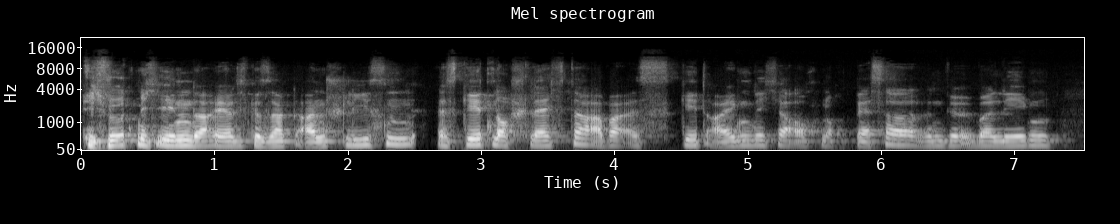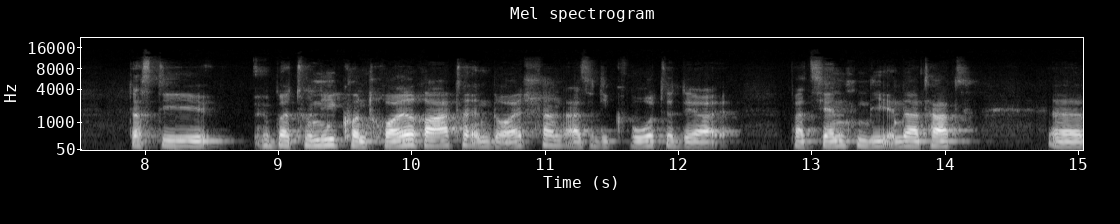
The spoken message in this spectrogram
Ich würde mich Ihnen da ehrlich gesagt anschließen. Es geht noch schlechter, aber es geht eigentlich ja auch noch besser, wenn wir überlegen, dass die Hypertonie-Kontrollrate in Deutschland, also die Quote der Patienten, die in der Tat äh,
